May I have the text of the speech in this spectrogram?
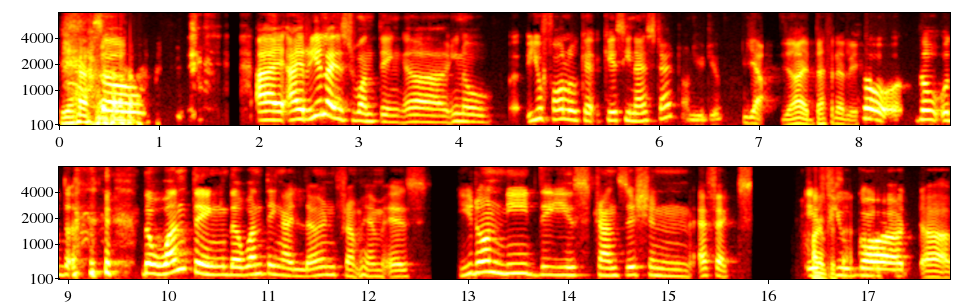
yeah so i i realized one thing uh, you know you follow K- Casey Neistat on YouTube? Yeah, yeah, definitely. So the the the one thing the one thing I learned from him is you don't need these transition effects 100%. if you got uh,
